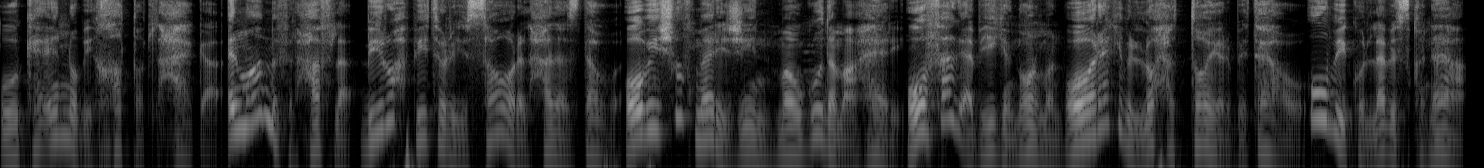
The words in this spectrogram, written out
وكأنه بيخطط لحاجة. المهم في الحفلة بيروح بيتر يصور الحدث دوت. وبيشوف ماري جين موجودة مع هاري. وفجأة بيجي نورمان وهو راكب اللوح الطاير بتاعه. وبيكون لابس قناع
